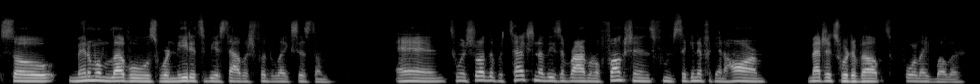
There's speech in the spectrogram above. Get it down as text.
So minimum levels were needed to be established for the lake system. And to ensure the protection of these environmental functions from significant harm, metrics were developed for Lake Butler.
